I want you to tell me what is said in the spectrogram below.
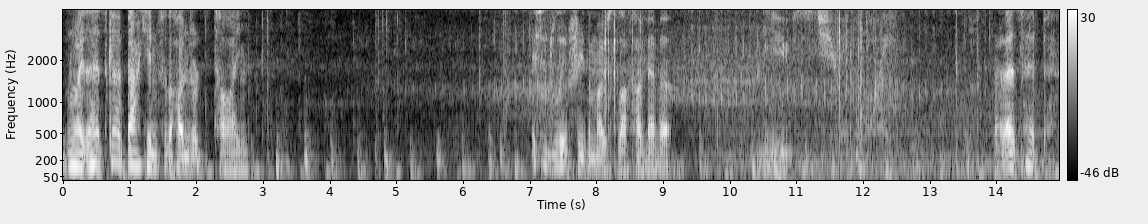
Right, let's get back in for the hundredth time. This is literally the most luck I've ever boy. Right, let's head back.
